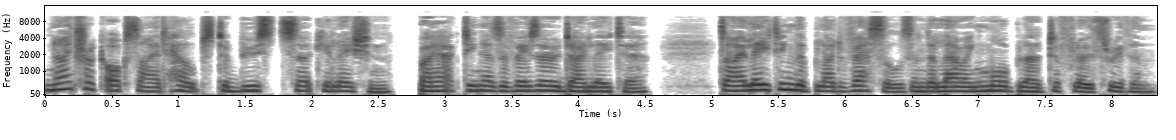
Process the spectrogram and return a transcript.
Nitric oxide helps to boost circulation by acting as a vasodilator, dilating the blood vessels and allowing more blood to flow through them.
